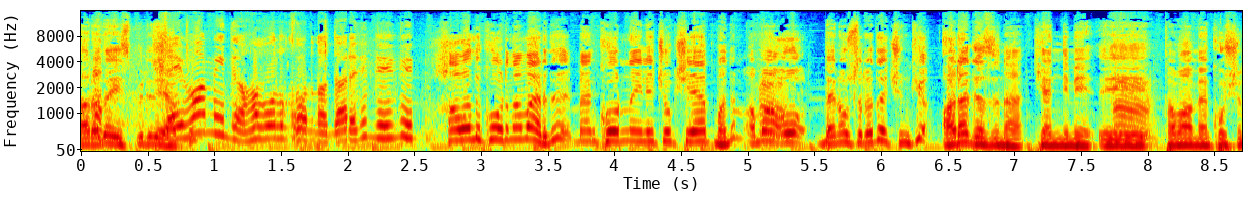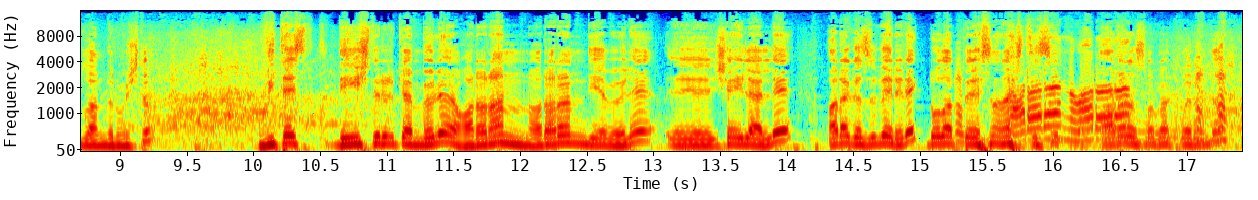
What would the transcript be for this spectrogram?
Arada espri de Şey yaptım. var mıydı havalı korna dedi. Havalı korna vardı. Ben korna ile çok şey yapmadım ama Ha. o ben o sırada çünkü ara gazına kendimi e, tamamen koşullandırmıştım. Vites değiştirirken böyle hararan hararan diye böyle e, şeylerle ara gazı vererek Dolapdere Sanayi Sitesi Hararan, hararan. ara sokaklarında.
